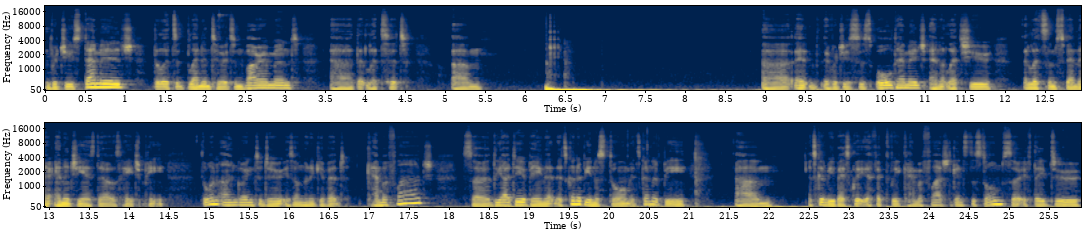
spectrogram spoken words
reduce damage, that lets it blend into its environment, uh, that lets it, um, uh, it, it reduces all damage, and it lets you it lets them spend their energy as though it was HP. The one I'm going to do is I'm going to give it camouflage. So the idea being that it's going to be in a storm, it's going to be, um, it's going to be basically effectively camouflaged against the storm. So if they do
